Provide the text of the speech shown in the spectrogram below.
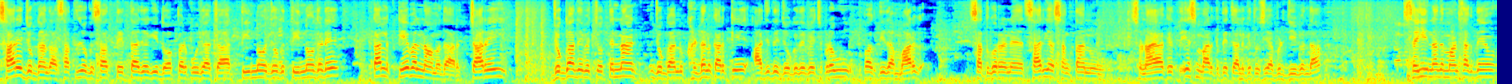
ਸਾਰੇ ਯੁੱਗਾਂ ਦਾ ਸਤਜੁਗ ਸਤ, ਤੇਤਾ ਜਗੀ ਦੁਆਪਰ ਪੂਜਾ ਚਾਰ, ਤੀਨੋਂ ਯੁੱਗ ਤੀਨੋਂ ਦੜੇ। ਕਲ ਕੇਵਲ ਨਾਮ ਆਧਾਰ। ਚਾਰੇ ਯੁੱਗਾਂ ਦੇ ਵਿੱਚੋਂ ਤਿੰਨਾਂ ਯੁੱਗਾਂ ਨੂੰ ਖੰਡਨ ਕਰਕੇ ਅੱਜ ਦੇ ਯੁੱਗ ਦੇ ਵਿੱਚ ਪ੍ਰਭੂ ਭਗਤੀ ਦਾ ਮਾਰਗ ਸਤਿਗੁਰਾਂ ਨੇ ਸਾਰੀਆਂ ਸੰਗਤਾਂ ਨੂੰ ਸੁਣਾਇਆ ਕਿ ਇਸ ਮਾਰਗ ਤੇ ਚੱਲ ਕੇ ਤੁਸੀਂ ਆਪਣੇ ਜੀਵਨ ਦਾ ਸਹੀ ਆਨੰਦ ਮਾਣ ਸਕਦੇ ਹੋ।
